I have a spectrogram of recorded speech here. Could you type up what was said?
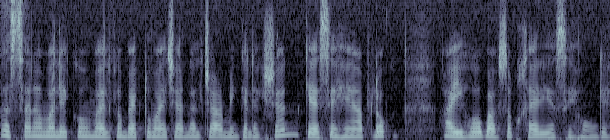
अस्सलाम वालेकुम welcome back to my channel charming collection कैसे हैं आप लोग? आई होप आप सब खैरियत से होंगे।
